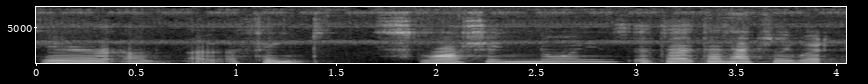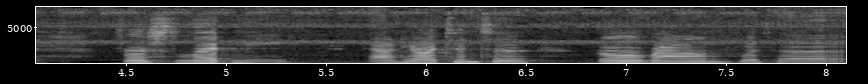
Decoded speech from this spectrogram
hear a, a, a faint sloshing noise. That, that's actually what first led me down here. I tend to go around with a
